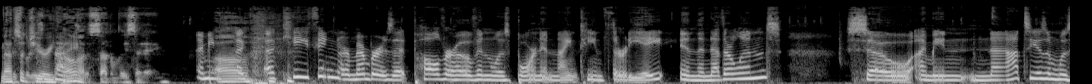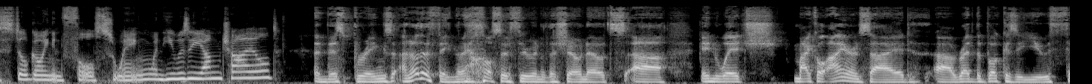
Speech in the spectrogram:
That's is what he's Jerry kind thought. subtly saying. I mean, Uh, a, a key thing to remember is that Paul Verhoeven was born in 1938 in the Netherlands. So, I mean, Nazism was still going in full swing when he was a young child. And this brings another thing that I also threw into the show notes, uh, in which Michael Ironside uh, read the book as a youth,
